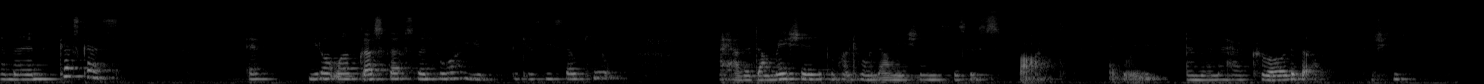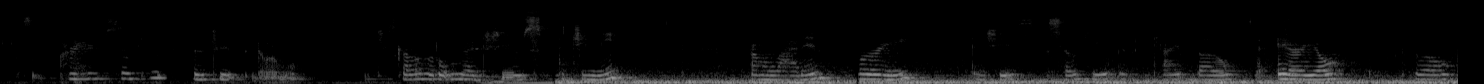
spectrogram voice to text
And then Gus Gus. If you don't love Gus Gus, then who are you? Because he's so cute. I have a Dalmatian from 101 Dalmatians. This is Spot, I believe. And then I have Cruella de Vil. And she's just, her hair is so cute. And she's adorable. And she's got a little red shoes. The genie from Aladdin. Marie. And she's so cute with a giant bow. Ariel, her little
